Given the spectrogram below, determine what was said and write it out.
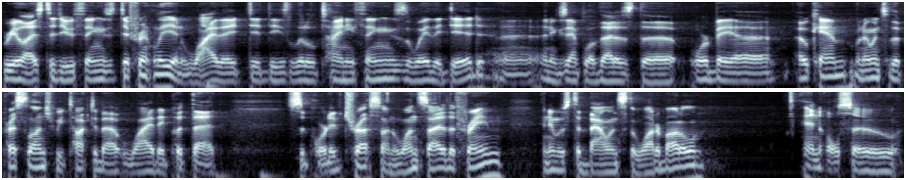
realized to do things differently and why they did these little tiny things the way they did. Uh, an example of that is the Orbea Occam. When I went to the press launch, we talked about why they put that supportive truss on one side of the frame, and it was to balance the water bottle. And also,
